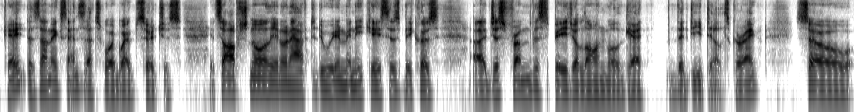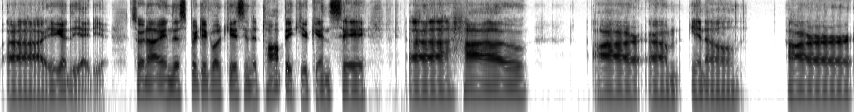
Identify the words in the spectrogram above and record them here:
Okay. Does that make sense? That's what web search is. It's optional. You don't have to do it in many cases because uh, just from this page alone, we'll get the details, correct? So uh, you get the idea. So now in this particular case, in the topic, you can say uh, how are um, you know are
